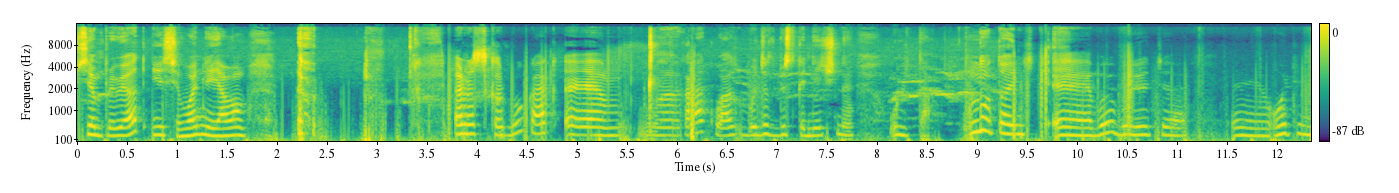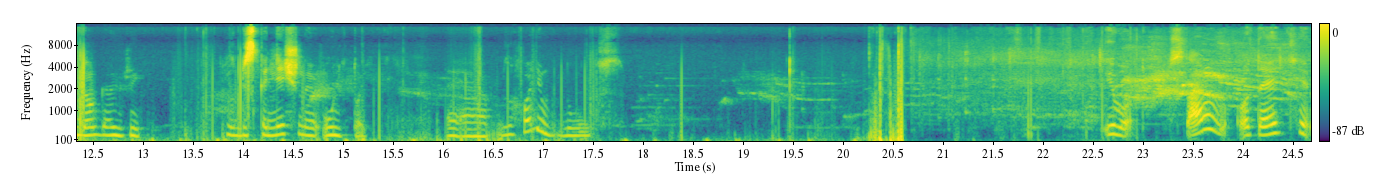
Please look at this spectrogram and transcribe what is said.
Всем привет! И сегодня я вам расскажу, как, эм, как у вас будет бесконечная ульта. Ну, то есть э, вы будете э, очень много жить с бесконечной ультой. Э, заходим Nux. И вот, ставим вот эти,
